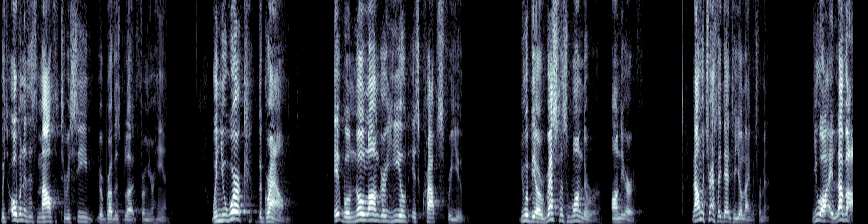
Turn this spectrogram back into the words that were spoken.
which openeth its mouth to receive your brother's blood from your hand. When you work the ground, it will no longer yield its crops for you. You will be a restless wanderer on the earth. Now, I'm going to translate that into your language for a minute. You are a lover.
